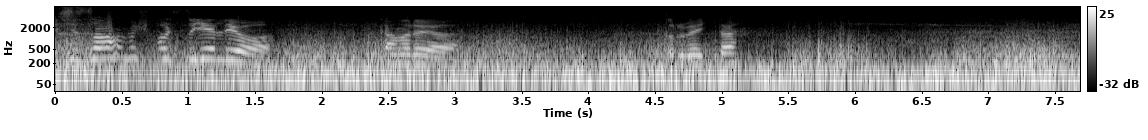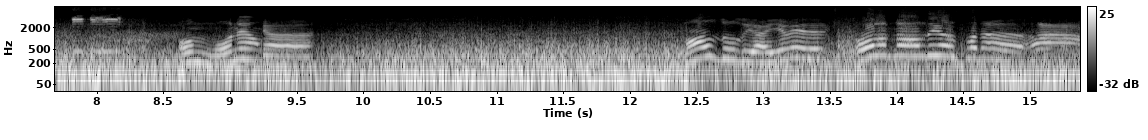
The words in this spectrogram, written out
İçi su almış full su geliyor. Kameraya. Dur bekle. Oğlum o ne ya? Mal dolu ya yemin ederim. Oğlum ne oluyor sana? Aa!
